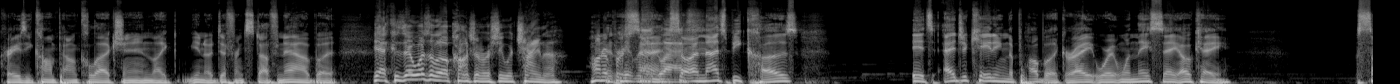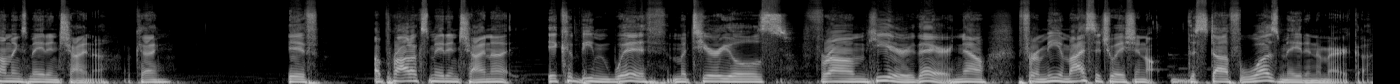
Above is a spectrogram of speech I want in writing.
crazy compound collection, like you know, different stuff now. But yeah, because there was a little controversy with China. hundred percent. So, and that's because it's educating the public, right? Where when they say, okay, something's made in China, okay, if a product's made in China, it could be with materials from here, there. Now, for me in my situation, the stuff was made in America,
